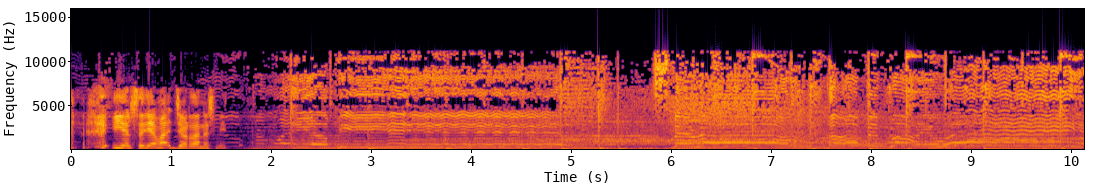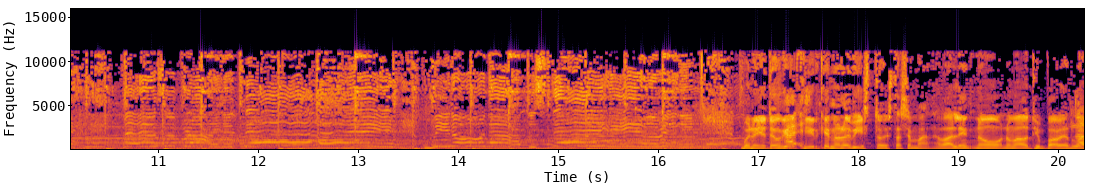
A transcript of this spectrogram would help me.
y él se llama Jordan Smith. Bueno, yo tengo que decir que no lo he visto esta semana, ¿vale? No, no me ha dado tiempo a verla,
